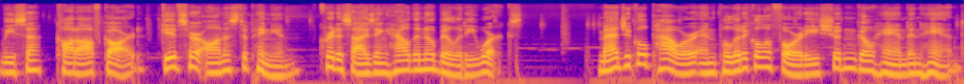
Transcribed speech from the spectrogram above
Lisa, caught off guard, gives her honest opinion, criticizing how the nobility works. Magical power and political authority shouldn't go hand in hand.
